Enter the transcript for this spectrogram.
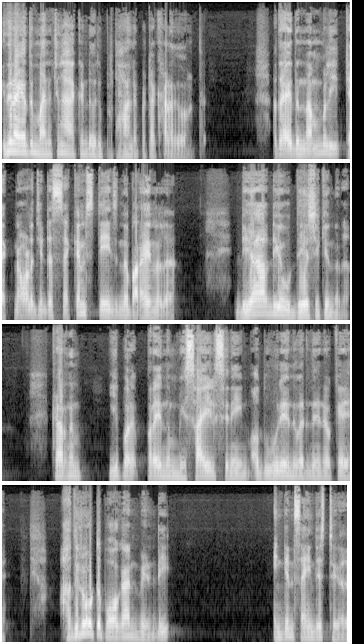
ഇതിനകത്ത് മനസ്സിലാക്കേണ്ട ഒരു പ്രധാനപ്പെട്ട ഘടകമുണ്ട്. അതായത് നമ്മൾ ഈ ടെക്നോളജിയുടെ സെക്കൻഡ് സ്റ്റേജ് എന്ന് പറയുന്നത് ഡി ആർ ഡി ഒ ഉദ്ദേശിക്കുന്നത്. കാരണം ഈ പറയുന്ന മിസൈൽസിനെയും ദൂരെ നിന്ന് വരുന്നതിനൊക്കെ അതിലോട്ട് പോകാൻ വേണ്ടി ഇന്ത്യൻ സയന്റിസ്റ്റുകൾ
